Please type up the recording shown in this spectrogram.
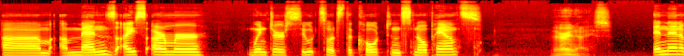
Um, a men's ice armor winter suit, so it's the coat and snow pants. Very nice. And then a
